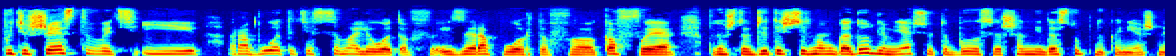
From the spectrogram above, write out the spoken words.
путешествовать и работать из самолетов, из аэропортов, э, кафе, потому что в 2007 году для меня все это было совершенно недоступно, конечно.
